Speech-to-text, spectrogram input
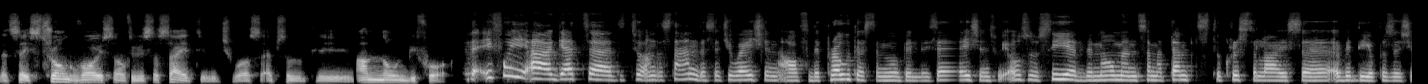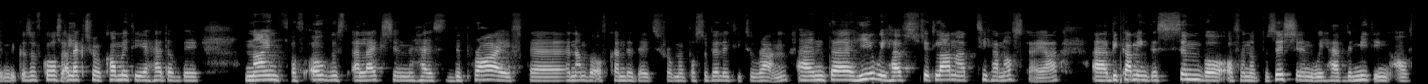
let's say strong voice of civil society, which was absolutely unknown before. If we uh, get uh, to understand the situation of the protests and mobilizations, we also see at the moment some attempts to crystallize uh, with the opposition, because of course, electoral committee ahead of the 9th of August election has deprived uh, a number of candidates from a possibility to run. And uh, here we have Svetlana Tikhanovskaya uh, becoming the symbol of an opposition. We have the meeting of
